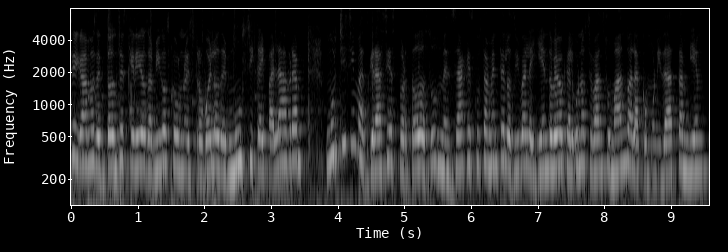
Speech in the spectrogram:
Sigamos entonces, queridos amigos, con nuestro vuelo de música y palabra. Muchísimas gracias por todos sus mensajes. Justamente los iba leyendo. Veo que algunos se van sumando a la comunidad también.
